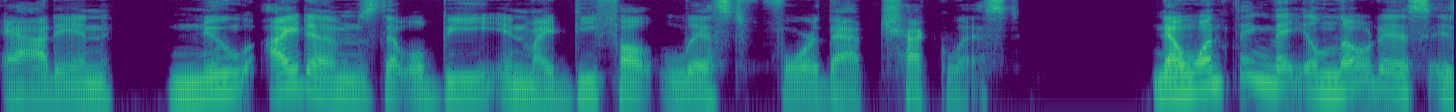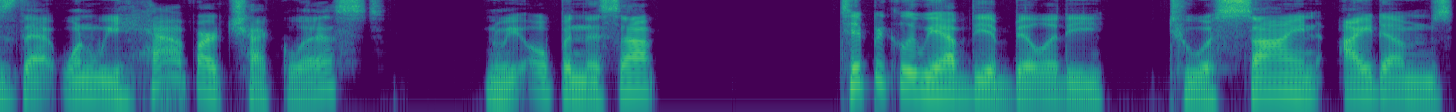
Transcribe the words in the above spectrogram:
add in new items that will be in my default list for that checklist. Now, one thing that you'll notice is that when we have our checklist and we open this up, typically we have the ability to assign items,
